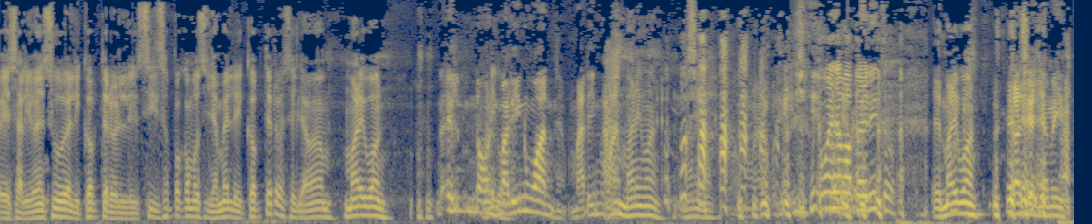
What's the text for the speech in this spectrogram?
eh, salió en su helicóptero, el, ¿sí supo cómo se llama el helicóptero? Se llama Maribón. El, no, el Marine One. Marine One. Ah, Maribón. ¿Cómo se llama, Pedrito? El Maribón. Gracias, Yamil.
